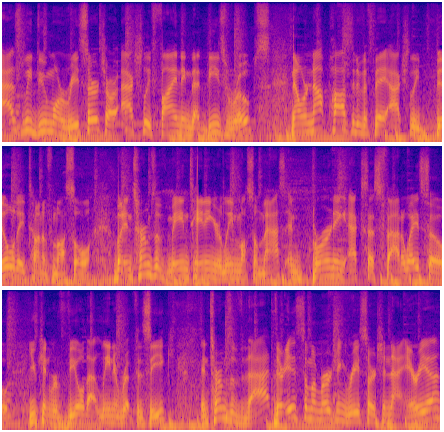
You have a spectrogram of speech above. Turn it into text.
as we do more research, are actually finding that these ropes, now we're not positive if they actually build a ton of muscle, but in terms of maintaining your lean muscle mass and burning excess fat away so you can reveal that lean and ripped physique, in terms of that, there is some emerging research in that area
